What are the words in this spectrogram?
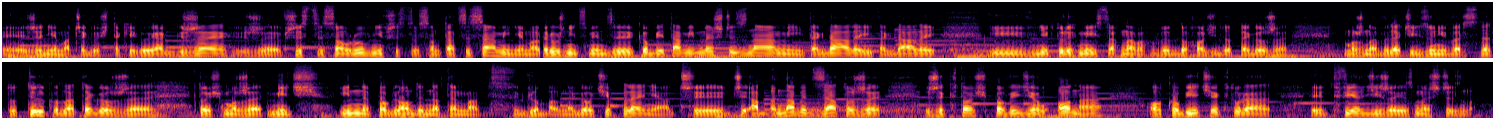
e, że nie ma czegoś takiego jak grzech, że wszyscy są równi, wszyscy są tacy sami, nie ma różnic między kobietami i mężczyznami i tak dalej, i tak dalej. I w niektórych miejscach nawet dochodzi do tego, że można wylecieć z uniwersytetu tylko dlatego, że ktoś może mieć inne poglądy na temat globalnego ocieplenia, czy, czy a nawet za to, że, że ktoś powiedział ona o kobiecie, która e, twierdzi, że jest mężczyzną.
